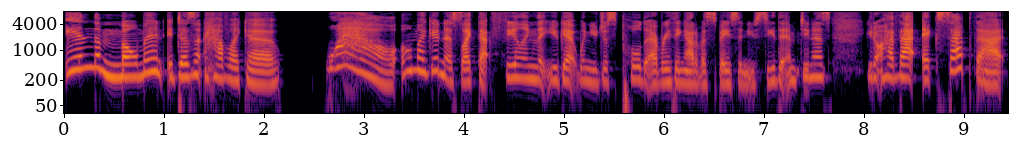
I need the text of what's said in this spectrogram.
In the moment, it doesn't have like a, wow, oh my goodness, like that feeling that you get when you just pulled everything out of a space and you see the emptiness. You don't have that, except that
